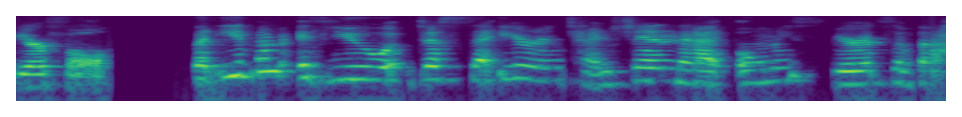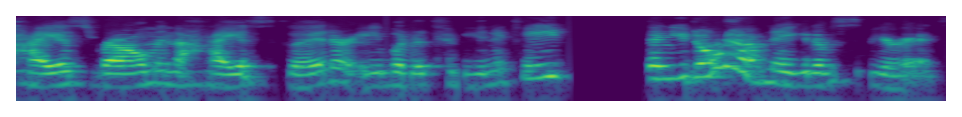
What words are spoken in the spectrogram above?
fearful. But even if you just set your intention that only spirits of the highest realm and the highest good are able to communicate, then you don't have negative spirits.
